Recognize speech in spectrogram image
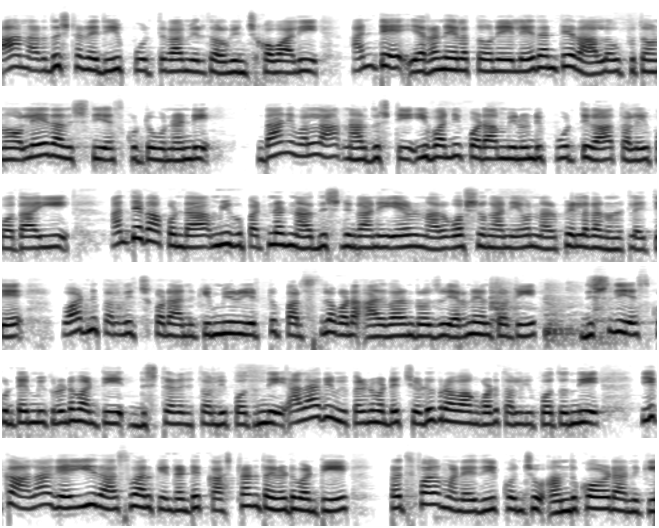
ఆ నరదృష్టి అనేది పూర్తిగా మీరు తొలగించుకోవాలి. అంటే ఎర్ర నీళ్ళతోనే లేదంటే రాళ్ళ ఉప్పుతోనో లేదా దిష్టి చేసుకుంటూ ఉండండి. దానివల్ల నరదృష్టి ఇవన్నీ కూడా మీ నుండి పూర్తిగా తొలగిపోతాయి. అంతేకాకుండా మీకు పట్టిన నరదృష్టిని కానీ ఏమైనా నరగోషలు కానీ ఏమైనా నరపిల్ల కానీ ఉన్నట్లయితే వాటిని తొలగించుకోవడానికి మీరు ఎట్టు పరిస్థితిలో కూడా ఆదివారం రోజు ఎర్రనీళ్ళతోటి దిష్టి చేసుకుంటే మీకు ఉన్నటువంటి దిష్టి అనేది తొలగిపోతుంది. అలాగే మీ పడినటువంటి చెడు ప్రభావం కూడా తొలగిపోతుంది. ఇక అలాగే ఈ రాశి వారికి ఏంటంటే కష్టాన్ని తగినటువంటి ప్రతిఫలం అనేది కొంచెం అందుకోవడానికి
